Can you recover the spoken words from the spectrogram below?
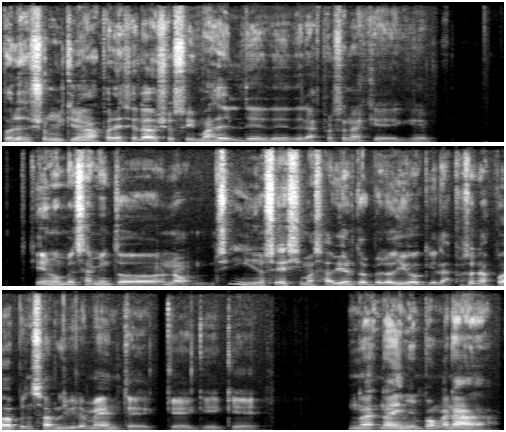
por eso yo me quiero más para ese lado. Yo soy más de, de, de las personas que, que tienen un pensamiento, no, sí, no sé si más abierto, pero digo que las personas puedan pensar libremente, que, que, que nadie me imponga nada.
